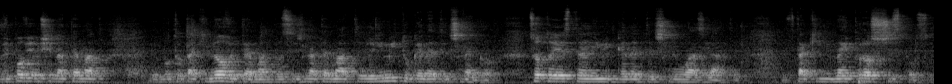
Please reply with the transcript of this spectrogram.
wypowiem się na temat, bo to taki nowy temat, dosyć na temat limitu genetycznego. Co to jest ten limit genetyczny u Azjaty? W taki najprostszy sposób.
